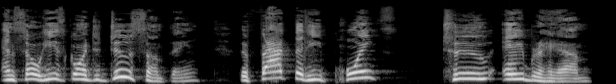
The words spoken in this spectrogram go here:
and so he's going to do something the fact that he points to Abraham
